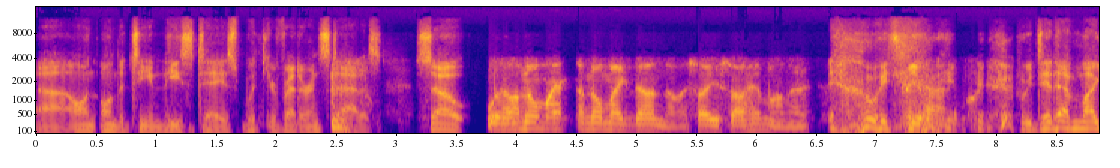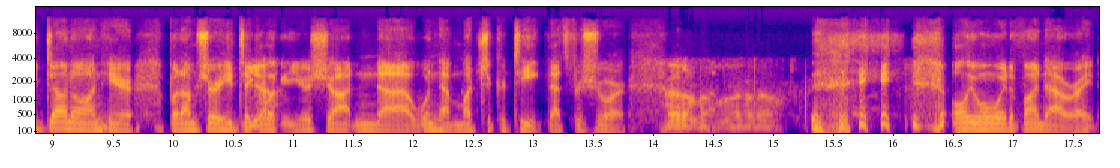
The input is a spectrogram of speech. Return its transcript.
uh, on on the team these days with your veteran status. So, well, I know Mike. I know Mike Dunn though. I saw you saw him on there. we, did, we, we, did have Mike Dunn on here, but I'm sure he'd take yeah. a look at your shot and uh, wouldn't have much to critique. That's for sure. I don't know. I don't know. Only one way to find out, right?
